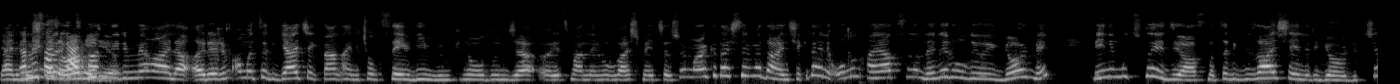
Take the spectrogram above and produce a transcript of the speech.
Yani ya mesela öğretmenlerimi hala ararım ama tabii gerçekten hani çok sevdiğim mümkün olduğunca öğretmenlerime ulaşmaya çalışıyorum. Arkadaşlarıma da aynı şekilde hani onun hayatında neler oluyor görmek beni mutlu ediyor aslında. Tabii güzel şeyleri gördükçe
